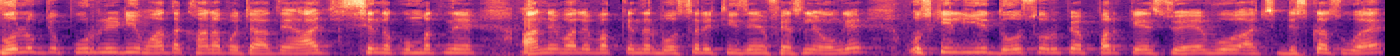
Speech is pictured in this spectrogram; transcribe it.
वो लोग जो पूर्ण नीडी वहाँ तक खाना पहुँचाते हैं। आज सिंध हुकूमत ने आने वाले वक्त के अंदर बहुत सारी चीज़ें फैसले होंगे। उसके लिए दो सौ रुपये पर केस जो है वो आज डिस्कस हुआ है।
